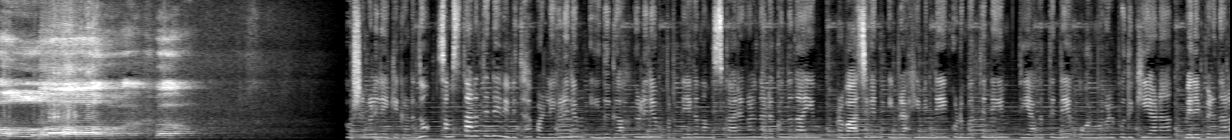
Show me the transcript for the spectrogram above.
Allah കടന്നു. സംസ്ഥാനത്തിന്റെ വിവിധ പള്ളികളിലും ഈദ്ഗാഹുകളിലും പ്രത്യേക നമസ്കാരങ്ങൾ നടക്കുന്നതായും പ്രവാചകൻ ഇബ്രാഹിമിന്റെയും കുടുംബത്തിന്റെയും ത്യാഗത്തിന്റെ ഓർമ്മകൾ പുതുക്കിയാണ് ബലിപ്പെരുന്നാൾ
